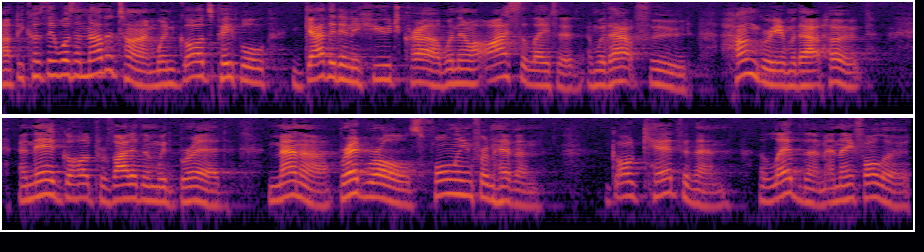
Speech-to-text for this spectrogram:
Uh, because there was another time when God's people gathered in a huge crowd, when they were isolated and without food, hungry and without hope. And there God provided them with bread, manna, bread rolls falling from heaven. God cared for them, led them, and they followed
